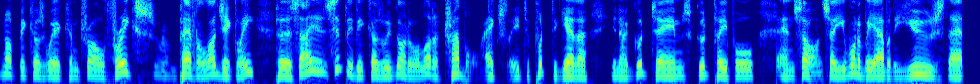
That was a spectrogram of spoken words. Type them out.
not because we're control freaks pathologically per se, simply because we've gone to a lot of trouble actually to put together, you know, good teams, good people, and so on. So you want to be able to use that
